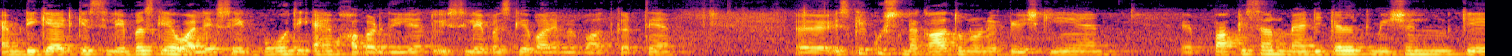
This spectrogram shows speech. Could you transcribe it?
ایم ڈی کیٹ کے سلیبس کے حوالے سے ایک بہت ہی اہم خبر دی ہے، تو اس سلیبس کے بارے میں بات کرتے ہیں۔ اس کے کچھ نکات انہوں نے پیش کیے ہیں۔ پاکستان میڈیکل کمیشن کے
